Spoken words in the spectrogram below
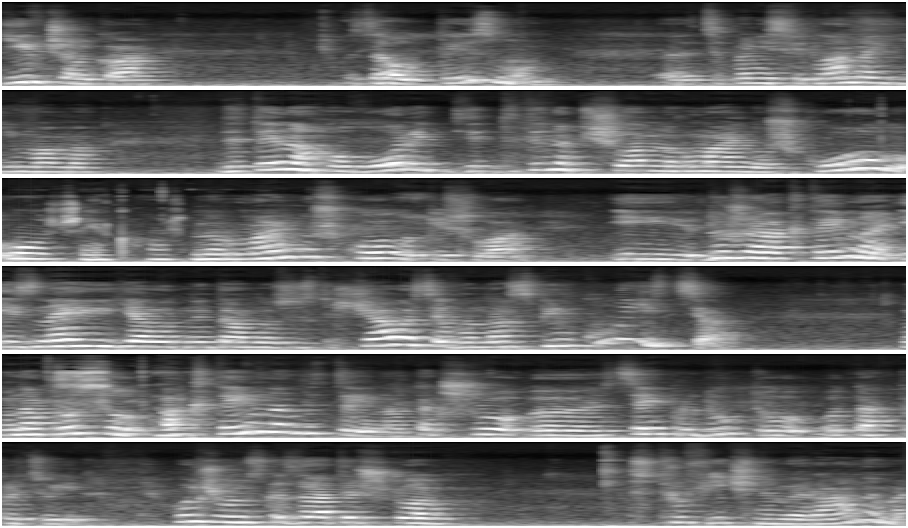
дівчинка з аутизмом, е, це пані Світлана, її мама. Дитина говорить, дитина пішла в нормальну школу, Боже, як гарно. нормальну школу пішла. І дуже активна, і з нею я от недавно зустрічалася, вона спілкується. Вона просто Супер. активна дитина. Так що е, цей продукт отак працює. Хочу вам сказати, що з трофічними ранами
